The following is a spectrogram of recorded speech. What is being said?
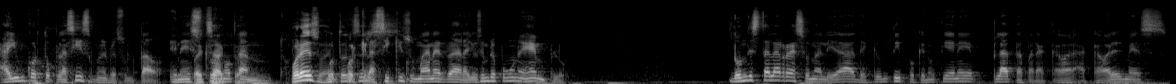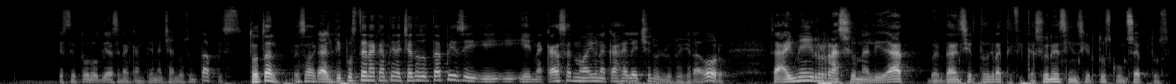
hay un cortoplacismo en el resultado. En esto no tanto. Por eso. Porque la psiquis humana es rara. Yo siempre pongo un ejemplo. ¿Dónde está la racionalidad de que un tipo que no tiene plata para acabar, acabar el mes esté todos los días en la cantina echándose un tapiz. Total, O exacto. sea, el tipo está en la cantina echándose un tapiz y, y- y en la casa no hay una caja de leche en el refrigerador. O sea, hay una irracionalidad, ¿verdad? En ciertas gratificaciones y en ciertos conceptos.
